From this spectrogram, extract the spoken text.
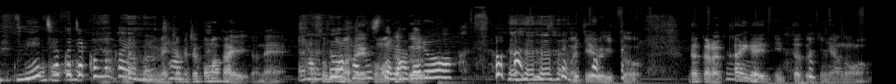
別もめちゃくちゃ細かいよね。めちゃめちゃ細かいよね。キャッそこまでプを外して細かくラベルを。分ける人。だから海外行った時にあの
